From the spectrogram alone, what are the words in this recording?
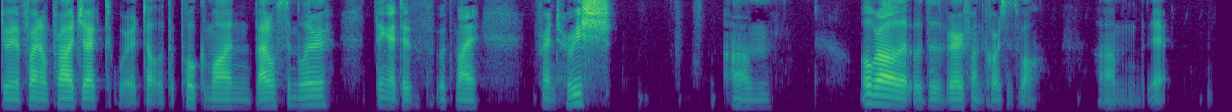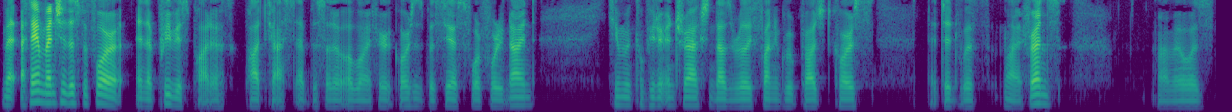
doing a final project where it dealt with the Pokemon Battle Simulator thing I did with my friend Harish. Um, overall, it was a very fun course as well. Um, yeah, I think I mentioned this before in a previous pod- podcast episode of my favorite courses, but CS 449, Human Computer Interaction, that was a really fun group project course I did with my friends. Um, it was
